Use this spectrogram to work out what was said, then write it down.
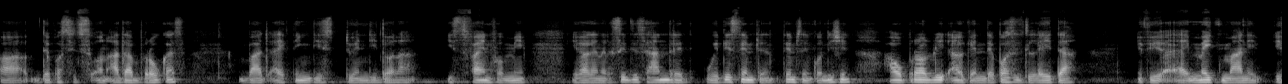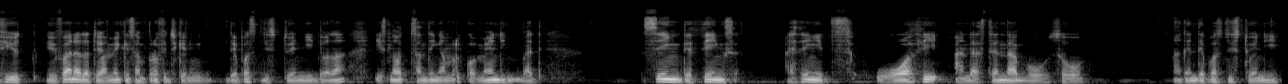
uh, deposits on other brokers but i think this 20 dollar is fine for me. If i can receive this 100 with the same terms and condition i'll probably i can deposit later. If you i make money if you if you find out that you are making some profit you can deposit this 20 dollar. It's not something i'm recommending but seeing the things i think it's worthy understandable. So i can deposit this 20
